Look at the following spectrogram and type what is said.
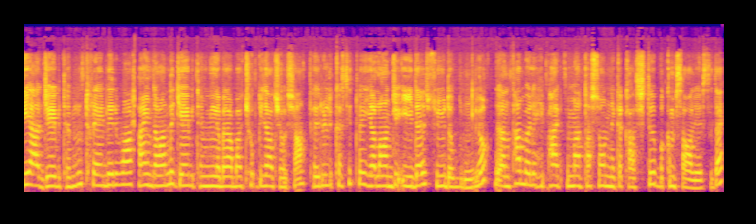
diğer C vitamini türevleri var. Aynı zamanda C vitaminiyle beraber çok güzel çalışan ferulik asit ve yalancı iğde suyu da bulunuyor. Yani tam böyle hiperpigmentasyon leke karşıtı bakım sağlıyor size.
